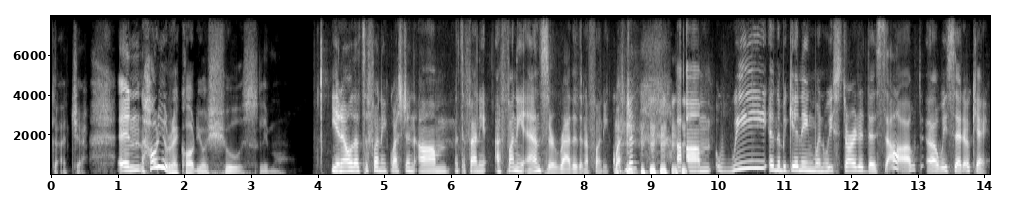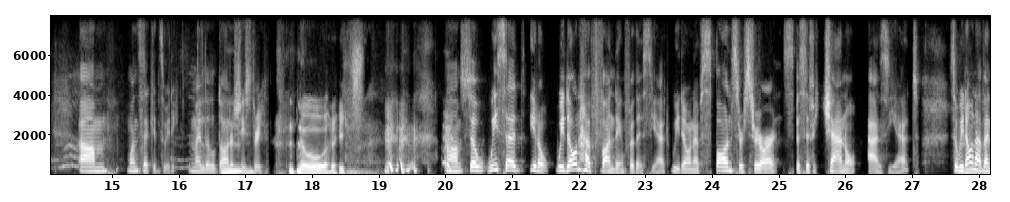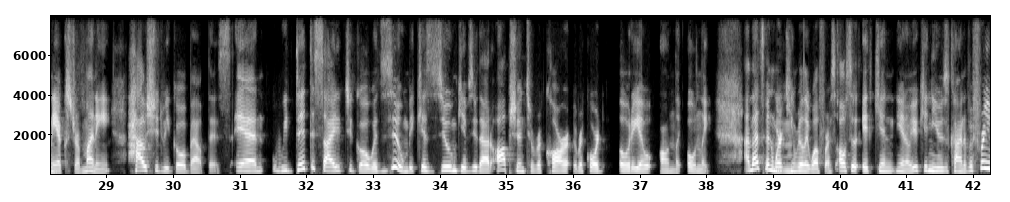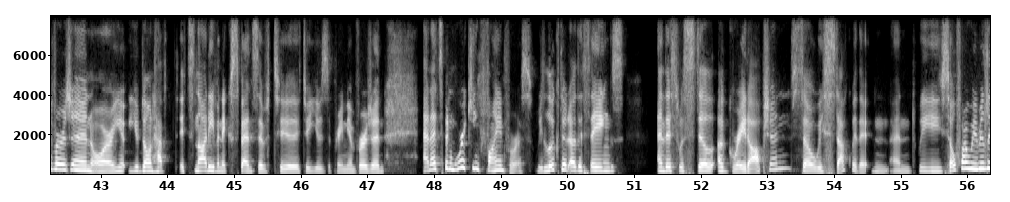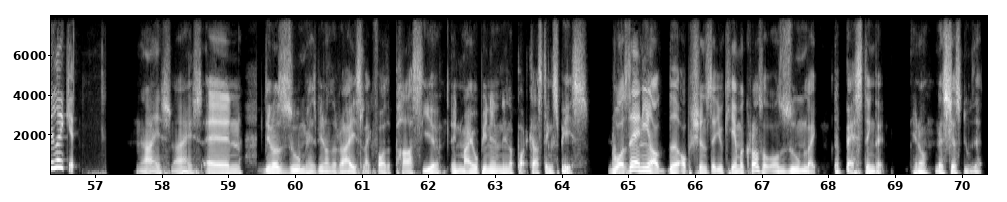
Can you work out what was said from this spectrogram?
Gotcha. And how do you record your shows, Limor? You know, that's a funny question. Um, it's a funny, a funny answer rather than a funny question. um, we in the beginning when we started this out, uh, we said, okay, um, one second, sweetie. My little daughter, she's Mm. three. no worries. Um, so we said, you know, we don't have funding for this yet. We don't have sponsors for our specific channel as yet. So we don't have any extra money. How should we go about this? And we did decide to go with Zoom because Zoom gives you that option to record record audio only only. And that's been mm-hmm. working really well for us. Also, it can, you know, you can use kind of a free version or you, you don't have it's not even expensive to to use the premium version and it's been working fine for us. We looked at other things, and this was still a great option, so we stuck with it, and and we so far we really like it. Nice, nice. And you know, Zoom has been on the rise like for the past year, in my opinion, in the podcasting space. Was there any other options that you came across, or was Zoom like the best thing that you know? Let's just do that.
